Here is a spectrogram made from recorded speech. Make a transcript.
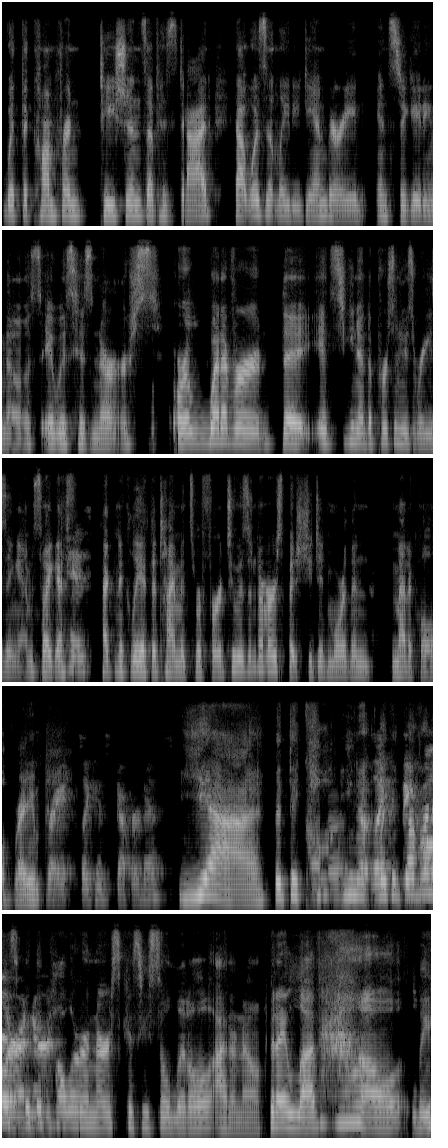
with the confrontations of his dad that wasn't lady danbury instigating those it was his nurse or whatever the it's you know the person who's raising him so i guess His- technically at the time it's referred to as a nurse but she did more than medical right Right. It's like his governess. yeah, but they call Almost, you know like, like, a governess, a but they call her a nurse because he's so little. I don't know, but I love how Lady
